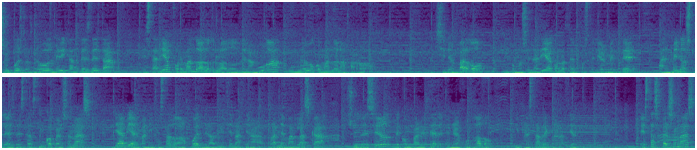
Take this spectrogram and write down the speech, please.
supuestos nuevos militantes de ETA estarían formando al otro lado de la muga un nuevo comando Nafarroa. Sin embargo, y como se daría a conocer posteriormente, al menos tres de estas cinco personas ya habían manifestado al juez de la Audiencia Nacional, Rande Marlaska, su deseo de comparecer en el juzgado y prestar declaración. Estas personas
